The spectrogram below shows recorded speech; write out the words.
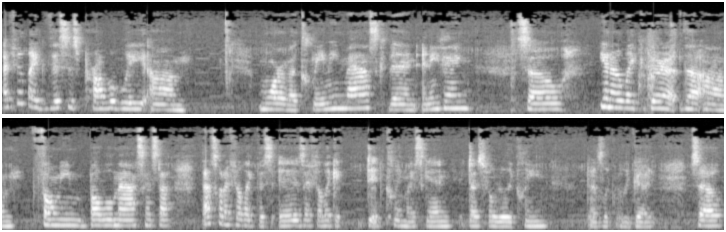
I feel like this is probably um, more of a cleaning mask than anything. So, you know, like the, the um, foaming bubble mask and stuff, that's what I feel like this is. I feel like it did clean my skin. It does feel really clean. It does look really good. So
